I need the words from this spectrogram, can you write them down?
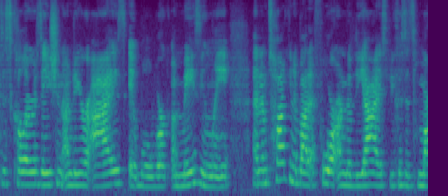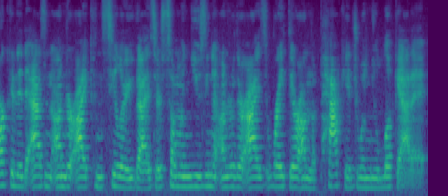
discolorization under your eyes, it will work amazingly. And I'm talking about it for under the eyes because it's marketed as an under eye concealer, you guys. There's someone using it under their eyes right there on the package when you look at it.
